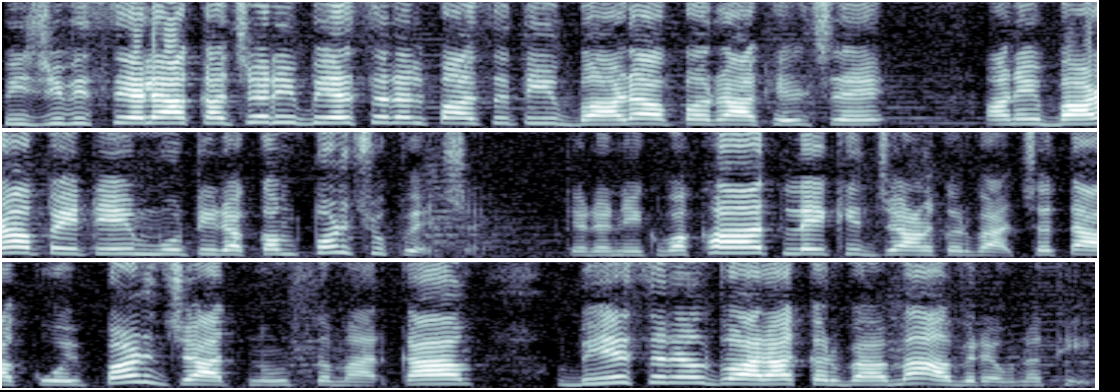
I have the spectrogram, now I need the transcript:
પીજીવીસીએલ આ કચેરી બીએસએનએલ પાસેથી ભાડા પર રાખેલ છે અને ભાડા પેટે મોટી રકમ પણ ચૂકવે છે. ત્યારે અનેક વખત લેખિત જાણ કરવા છતાં કોઈ પણ જાતનું સમારકામ બીએસએનએલ દ્વારા કરવામાં આવી રહ્યું નથી.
